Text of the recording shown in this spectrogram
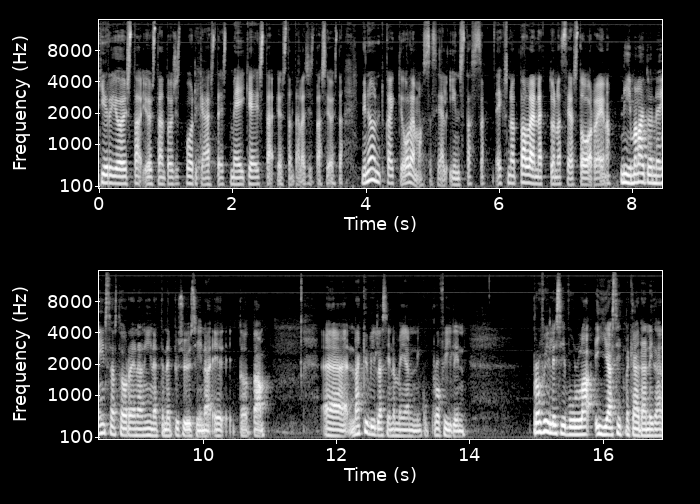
kirjoista, joistain toisista podcasteista, meikeistä, jostain tällaisista asioista. Niin ne on nyt kaikki olemassa siellä Instassa. Eikö ne ole tallennettuna siellä storeina? Niin, mä laitoin ne Instastoreina niin, että ne pysyy siinä e, tota, ää, näkyvillä siinä meidän niin kuin, profiilin profiilisivulla ja sitten me käydään niitä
